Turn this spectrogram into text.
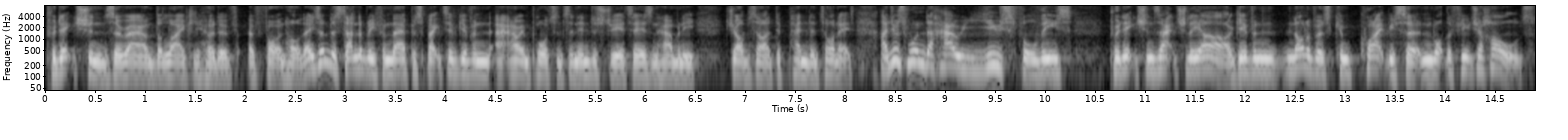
predictions around the likelihood of, of, foreign holidays, understandably from their perspective, given how important an industry it is and how many jobs are dependent on it. I just wonder how useful these predictions actually are, given none of us can quite be certain what the future holds.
